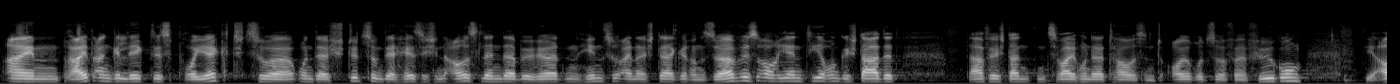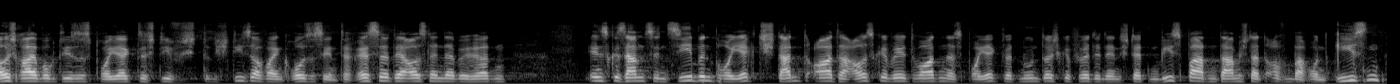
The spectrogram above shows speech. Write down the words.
ein breit angelegtes Projekt zur Unterstützung der hessischen Ausländerbehörden hin zu einer stärkeren Serviceorientierung gestartet. Dafür standen 200.000 Euro zur Verfügung. Die Ausschreibung dieses Projektes stieß auf ein großes Interesse der Ausländerbehörden. Insgesamt sind sieben Projektstandorte ausgewählt worden. Das Projekt wird nun durchgeführt in den Städten Wiesbaden, Darmstadt, Offenbach und Gießen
